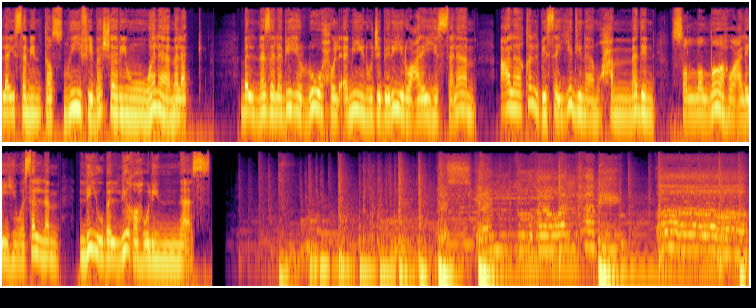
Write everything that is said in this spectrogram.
ليس من تصنيف بشر ولا ملك بل نزل به الروح الأمين جبريل عليه السلام على قلب سيدنا محمد صلى الله عليه وسلم ليبلغه للناس. أسكنت هوى الحبيب. آه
